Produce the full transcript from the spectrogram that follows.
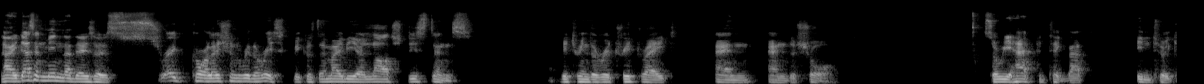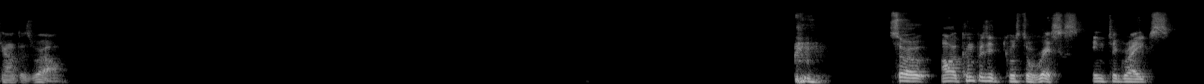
Now, it doesn't mean that there's a straight correlation with the risk because there may be a large distance between the retreat rate and, and the shore. So we had to take that into account as well. So our composite coastal risks integrates,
